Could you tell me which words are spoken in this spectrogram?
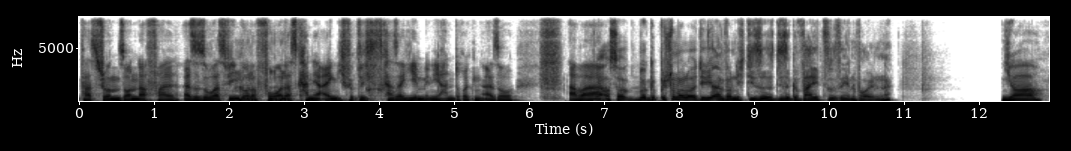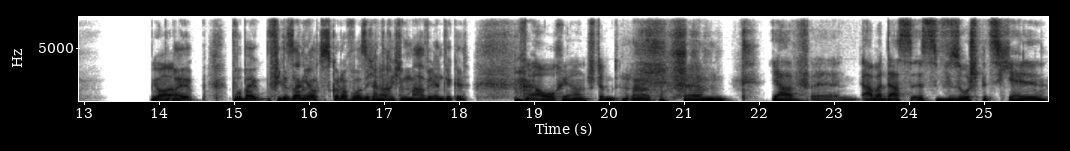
fast schon ein Sonderfall. Also sowas wie ein God of War, mhm. das kann ja eigentlich wirklich, das kann ja jedem in die Hand drücken. Also, aber. Ja, außer, es gibt bestimmt mal Leute, die einfach nicht diese, diese Gewalt so sehen wollen, ne? Ja. Ja. Wobei, wobei viele sagen ja auch, dass God of War sich Klar. einfach Richtung Marvel entwickelt. auch, ja, stimmt. Ah, okay. ähm, ja, äh, aber das ist so speziell.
